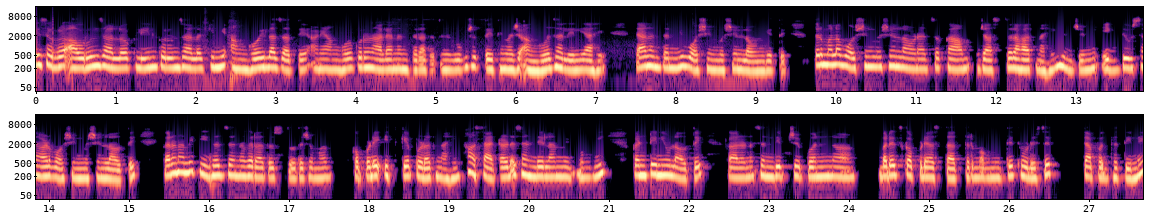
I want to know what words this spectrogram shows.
हे सगळं आवरून झालं क्लीन करून झालं की मी आंघोळीला जाते आणि आंघोळ करून आल्यानंतर आता तुम्ही बघू शकता इथे माझी आंघोळ झालेली आहे. त्यानंतर मी वॉशिंग मशीन लावून घेते. तर मला वॉशिंग मशीन लावण्याचं काम जास्त राहत नाही म्हणजे मी एक दिवसाआड वॉशिंग मशीन लावते. कारण आम्ही तिघच जण घरात असतो त्याच्यामुळे कपडे इतके पडत नाही. हां सॅटर्डे संडेला मी मग मी कंटिन्यू लावते. कारण संदीपचे पण बरेच कपडे असतात तर मग मी ते थोडेसे त्या पद्धतीने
